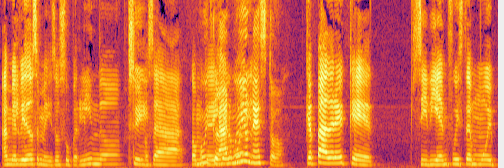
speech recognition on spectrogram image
a mí el video se me hizo súper lindo. Sí. O sea, como muy que claro, dije, muy "Güey, honesto. Qué padre que si bien fuiste muy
